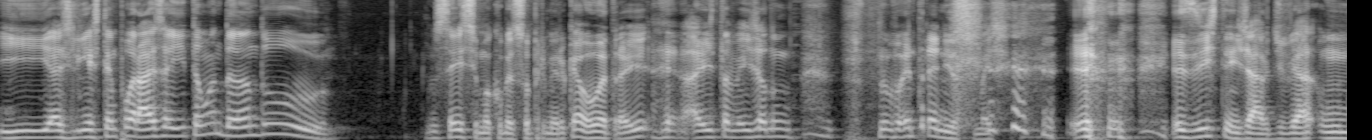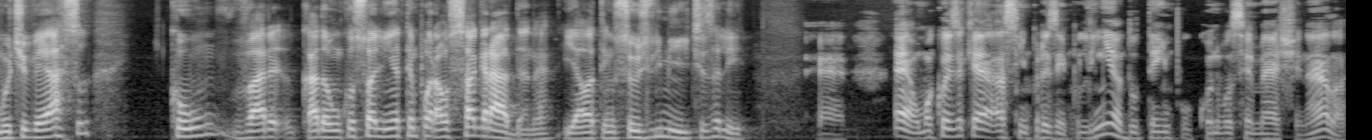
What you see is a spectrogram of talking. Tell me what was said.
E as linhas temporais aí estão andando. Não sei se uma começou primeiro que a outra, aí, aí também já não, não vou entrar nisso, mas existem já um multiverso com várias, cada um com sua linha temporal sagrada, né? E ela tem os seus limites ali. É, é uma coisa que é assim, por exemplo, linha do tempo, quando você mexe nela,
